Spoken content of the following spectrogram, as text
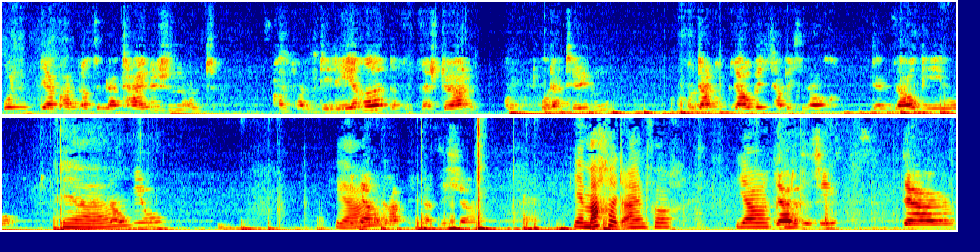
Und der kommt aus dem Lateinischen und kommt von delere, das ist zerstören und, oder tilgen. Und dann, glaube ich, habe ich noch den Saugeo. Den Saugeo. Bin mir aber gerade nicht mehr sicher. Ja, mach halt einfach. Ja. Ja, das ist der.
